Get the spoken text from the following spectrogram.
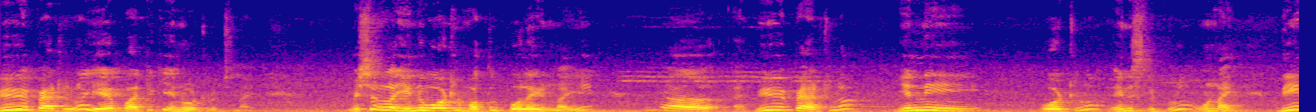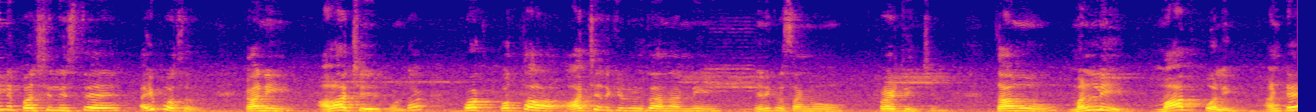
వీవీప్యాట్లలో ఏ పార్టీకి ఎన్ని ఓట్లు వచ్చినాయి మిషన్లో ఎన్ని ఓట్లు మొత్తం పోలై ఉన్నాయి వీవీప్యాట్లో ఎన్ని ఓట్లు ఎన్ని స్లిప్పులు ఉన్నాయి? దీన్ని పరిశీలిస్తే అయిపోతుంది. కానీ అలా చేయకుండా కొత్త ఆశ్చర్యకర విధానాన్ని ఎన్నికల సంఘం ప్రకటించింది. తాము మళ్ళీ మాక్ పోలింగ్ అంటే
